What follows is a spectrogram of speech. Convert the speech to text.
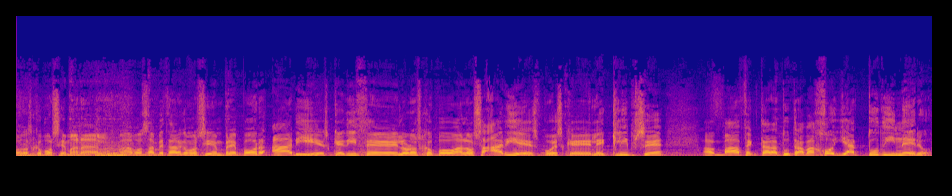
Horóscopo semanal. Vamos a empezar como siempre por Aries. ¿Qué dice el horóscopo a los Aries? Pues que el eclipse va a afectar a tu trabajo y a tu dinero.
